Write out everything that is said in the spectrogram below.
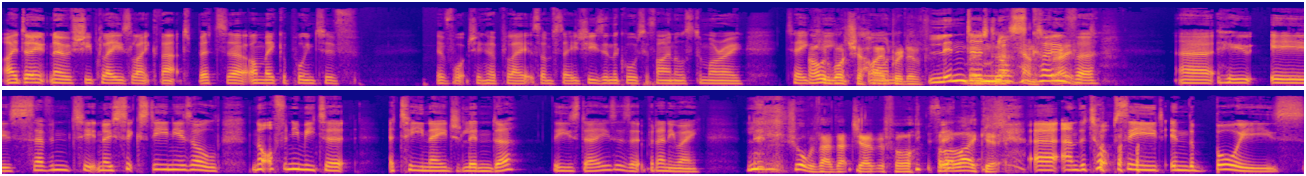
I don't know if she plays like that, but uh, I'll make a point of of watching her play at some stage. She's in the quarterfinals tomorrow. Taking I would watch a hybrid of Linda those two. That sounds Noskova, uh, who is seventeen, no, sixteen years old. Not often you meet a, a teenage Linda these days, is it? But anyway, Sure, we've had that joke before, but I like it. uh, and the top seed in the boys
